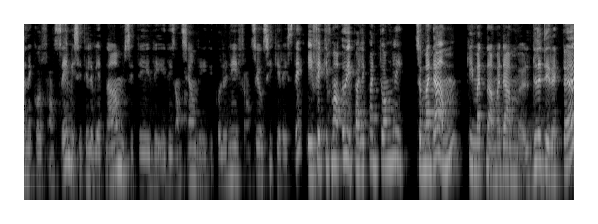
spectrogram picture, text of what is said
une école française, mais c'était le Vietnam, c'était les, anciens des, colonies françaises aussi qui restaient. Et effectivement, eux, ils parlaient pas du tout anglais. Ce madame, qui est maintenant madame le directeur,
